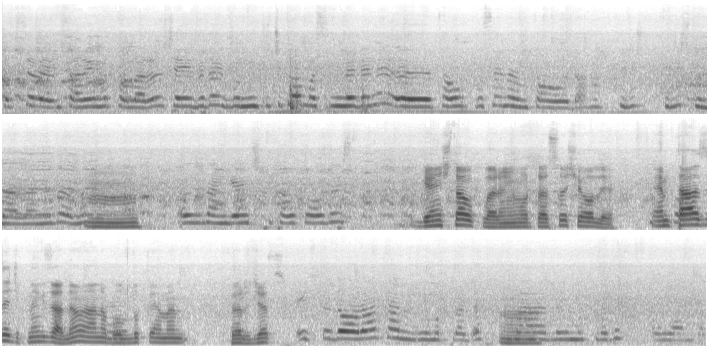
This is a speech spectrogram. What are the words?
Çok severim sarı yumurtaları. Şey bir de bunun küçük olmasının nedeni e, tavuk bu senenin tavuğu da. Filiş, filiş mi derler ne derler? Hmm. O yüzden genç bir tavuk olduğu için Genç tavukların yumurtası şey oluyor. Hem tazecik ne güzel değil mi? Hani bulduk hemen kıracağız. işte doğrarken yumurtladı. Hmm. Bayağı da yumurtladı. uyanacak.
